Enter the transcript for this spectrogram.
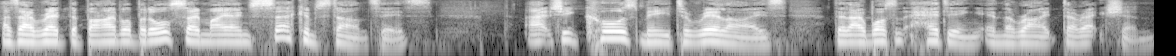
as I read the Bible, but also my own circumstances, actually caused me to realize that I wasn't heading in the right direction.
